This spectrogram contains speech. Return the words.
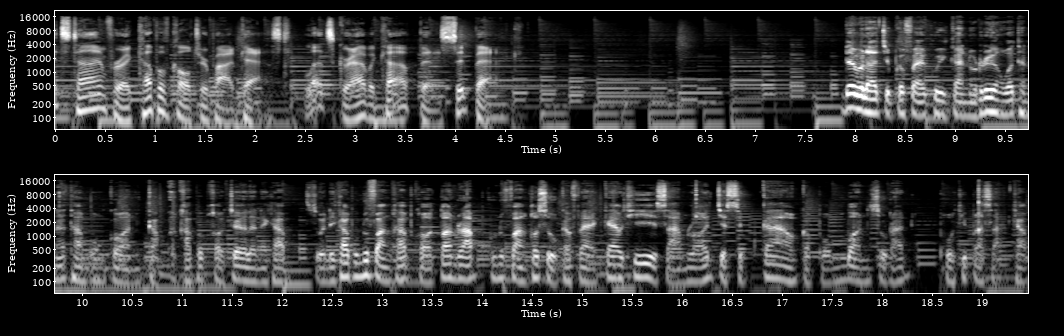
It's time for a cup of culture podcast. Let's grab a cup and sit back. ได้เวลาจิบกาแฟคุยกันเรื่องวัฒนธรรมองค์กรกับ A Cup of Culture แล้วนะครับ สวัสดีครับคุณผู้ฟังครับ ขอต้อนรับคุณผู้ฟังเข้าสู่กาแฟแก้วที่ 379 กับผมบอลสุรัตน์โพธิประสาทครับ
